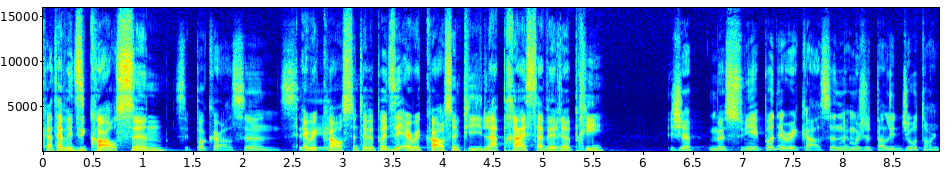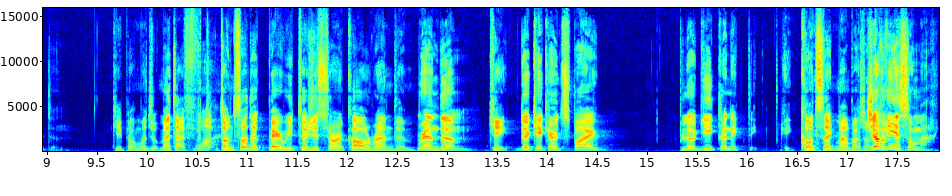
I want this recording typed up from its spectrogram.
Quand t'avais dit Carlson, C'est pas Carlson. Eric Carlson, t'avais pas dit Eric Carlson, puis la presse avait repris. Je me souviens pas d'Eric Carlson, mais moi, je vais te parler de Joe Thornton. Ok, par moi, Joe. Mais t'as Ouais. ton histoire de Perry, t'as juste sur un call random. Random. Ok, De quelqu'un de super plugué, connecté. ok. continue avec Marc Bergevin. Je reviens sur Marc.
